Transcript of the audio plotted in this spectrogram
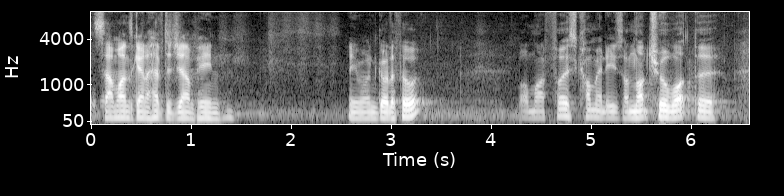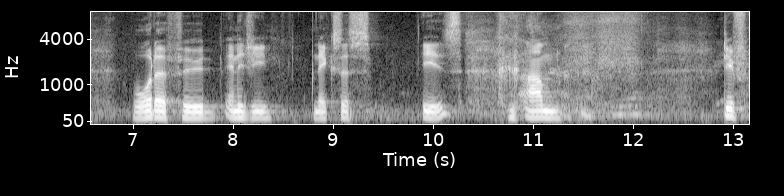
Someone's going to have to jump in. Anyone got a thought? Well, my first comment is I'm not sure what the water, food, energy nexus is. Um, diff-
